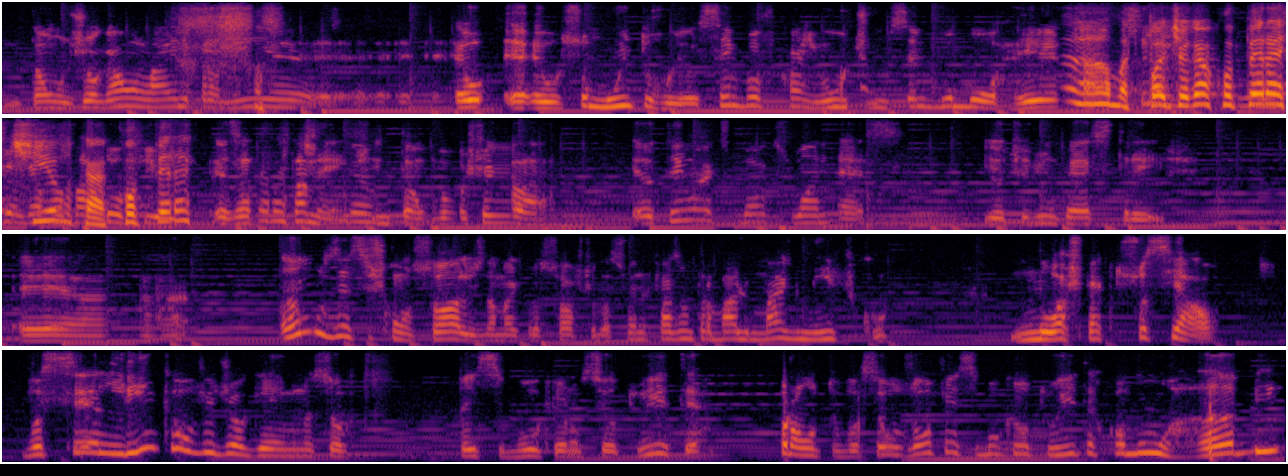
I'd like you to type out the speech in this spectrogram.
Então, jogar online para mim é, é, é, é, eu sou muito ruim. Eu sempre vou ficar em último, sempre vou morrer. Não, mas pode jogar cooperativo, jogar cara. Cooperativo. Exatamente. Então, vou chegar lá. Eu tenho um Xbox One S e eu tive um PS3. É, ambos esses consoles da Microsoft e da Sony fazem um trabalho magnífico no aspecto social. Você linka o videogame no seu Facebook ou no seu Twitter, pronto, você usou o Facebook ou o Twitter como um hub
